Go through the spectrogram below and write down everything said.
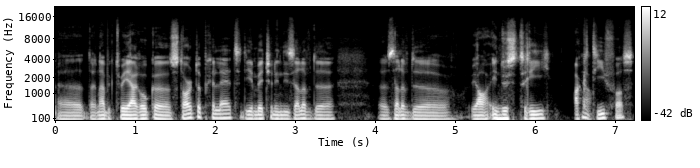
Daarna heb ik twee jaar ook een start-up geleid die een beetje in diezelfde zelfde, ja, industrie actief was.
